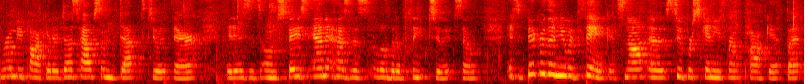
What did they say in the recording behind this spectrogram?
roomy pocket. It does have some depth to it there. It is its own space and it has this a little bit of pleat to it. So it's bigger than you would think. It's not a super skinny front pocket, but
